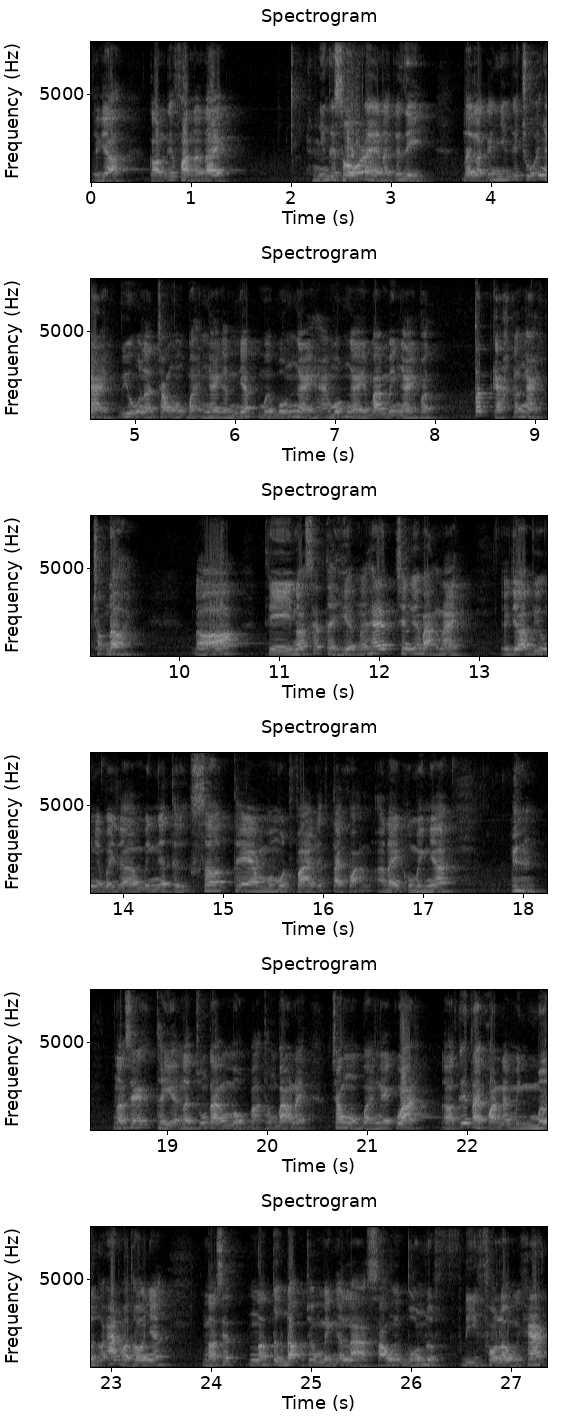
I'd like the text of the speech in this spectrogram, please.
Được chưa? Còn cái phần ở đây những cái số này là cái gì? Đây là cái những cái chuỗi ngày. Ví dụ là trong vòng 7 ngày gần nhất 14 ngày 21 ngày 30 ngày và tất cả các ngày trọn đời. Đó, thì nó sẽ thể hiện nó hết trên cái bảng này. Được chưa? Ví dụ như bây giờ mình đã thử search thêm một vài cái tài khoản ở đây của mình nhá. Nó sẽ thể hiện là chúng ta có một bảng thông báo này trong 7 ngày qua. Đó, cái tài khoản này mình mới có add vào thôi nhé nó sẽ, nó tự động cho mình là 64 lượt đi follow người khác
